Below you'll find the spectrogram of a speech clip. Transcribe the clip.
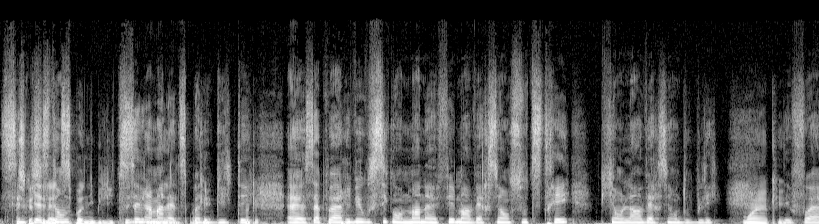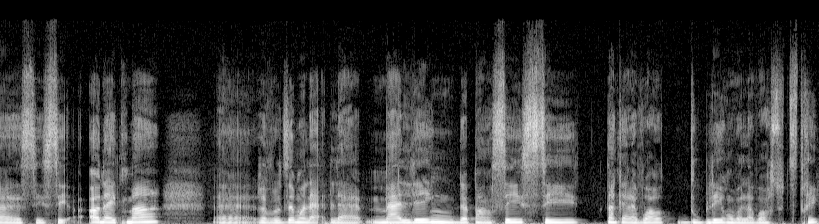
Est-ce que c'est la disponibilité? C'est vraiment la disponibilité. Euh, ça peut arriver aussi qu'on demande un film en version sous-titrée, puis on l'a en version doublée. Ouais, ok. Des fois, euh, c'est c'est- honnêtement, euh, je vais vous le dire, moi, la, la- ma ligne de pensée, c'est tant qu'à l'avoir doublé, on va l'avoir sous-titré.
